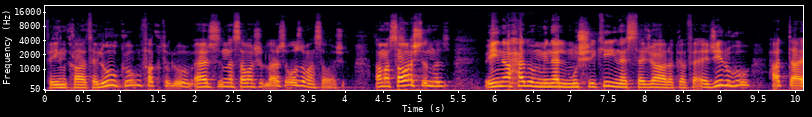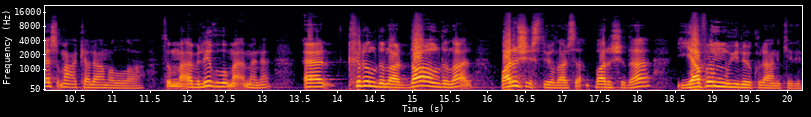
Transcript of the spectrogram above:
fein katelukum faktuluhum. Eğer sizinle savaşırlarsa o zaman savaşın. Ama savaştınız ve in ahadun minel müşrikîne istecareke fe ecirhu hatta yesma' kelamallah. Thumma eblighu me'mene. Eğer kırıldılar, dağıldılar, barış istiyorlarsa barışı da yapın buyuruyor Kur'an-ı Kerim.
